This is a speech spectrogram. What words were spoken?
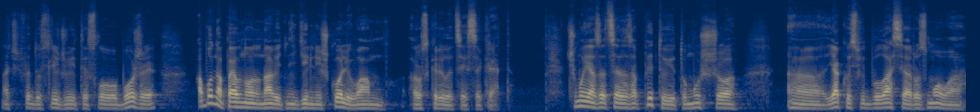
Значить, ви досліджуєте Слово Боже, або, напевно, навіть в недільній школі вам розкрили цей секрет. Чому я за це запитую? Тому що е, якось відбулася розмова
